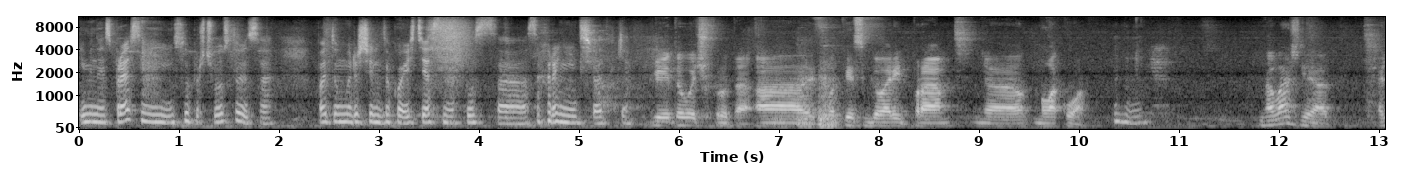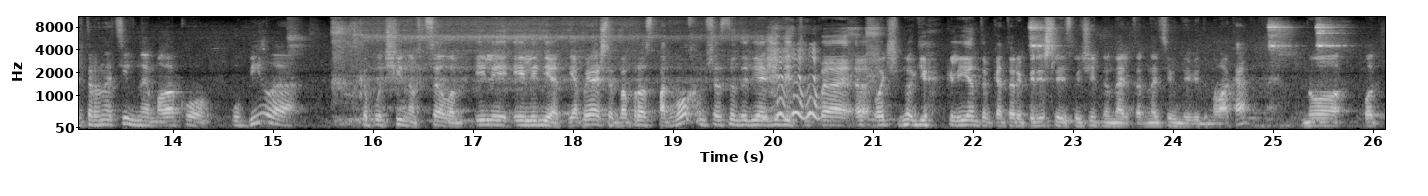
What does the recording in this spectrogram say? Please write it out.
именно эспрессо не, не супер чувствуется. Поэтому мы решили такой естественный вкус э, сохранить все-таки. И это очень круто. А вот если говорить про э, молоко, угу. На ваш взгляд, альтернативное молоко убило капучино в целом или, или нет? Я понимаю, что это вопрос с подвохом. Сейчас надо не обидеть э, очень многих клиентов, которые перешли исключительно на альтернативные виды молока. Но вот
